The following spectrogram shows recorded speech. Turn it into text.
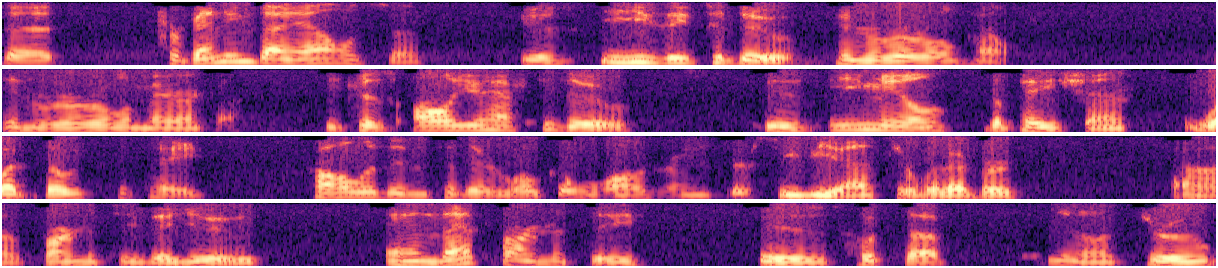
that preventing dialysis is easy to do in rural health, in rural America, because all you have to do is email the patient what dose to take, call it into their local Walgreens or CVS or whatever uh, pharmacy they use, and that pharmacy is hooked up, you know, through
